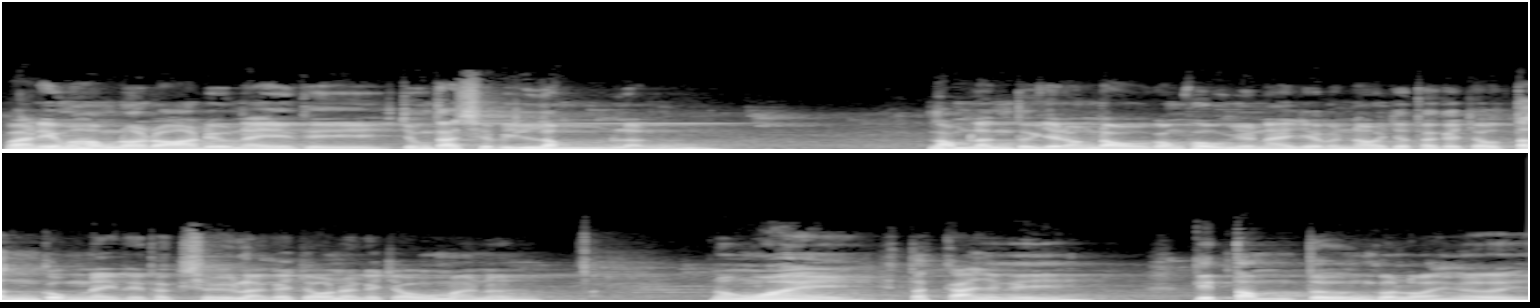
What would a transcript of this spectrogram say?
Và nếu mà không nói rõ điều này thì chúng ta sẽ bị lầm lẫn. Lầm lẫn từ giai đoạn đầu công phu như nãy giờ mình nói cho tới cái chỗ tận cùng này thì thực sự là cái chỗ này cái chỗ mà nó nó ngoài tất cả những cái cái tâm tưởng của loài người,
